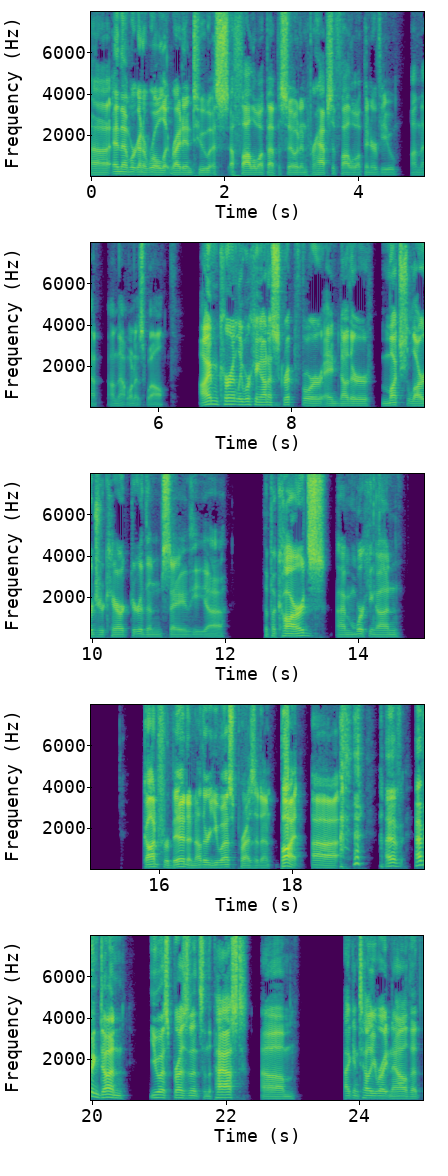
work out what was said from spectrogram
Uh, and then we're going to roll it right into a, a follow up episode and perhaps a follow up interview on that on that one as well. I'm currently working on a script for another much larger character than say the uh, the Picards. I'm working on, God forbid, another U.S. president. But uh, have having done U.S. presidents in the past. Um, I can tell you right now that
